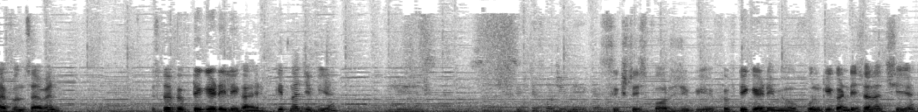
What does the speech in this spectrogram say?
आईफोन सेवन इस पर फिफ्टी के डी लिखा है। कितना जी बी है? ये 64 जीबी क्या? सिक्सटी फोर जी बी है। फिफ्टी के डी में वो फ़ोन की कंडीशन अच्छी है।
